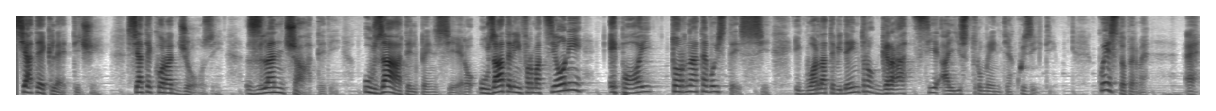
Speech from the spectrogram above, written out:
Siate eclettici, siate coraggiosi, slanciatevi, usate il pensiero, usate le informazioni e poi tornate a voi stessi e guardatevi dentro grazie agli strumenti acquisiti. Questo per me è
